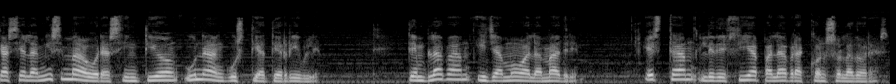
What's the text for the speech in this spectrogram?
Casi a la misma hora sintió una angustia terrible. Temblaba y llamó a la madre. Esta le decía palabras consoladoras.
